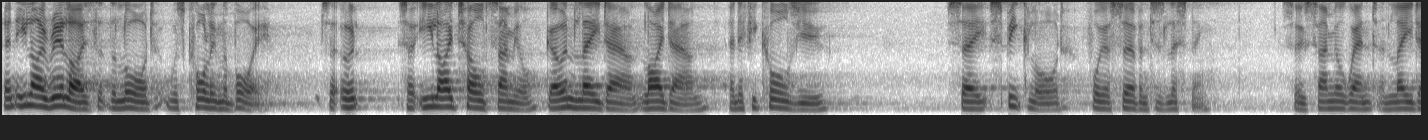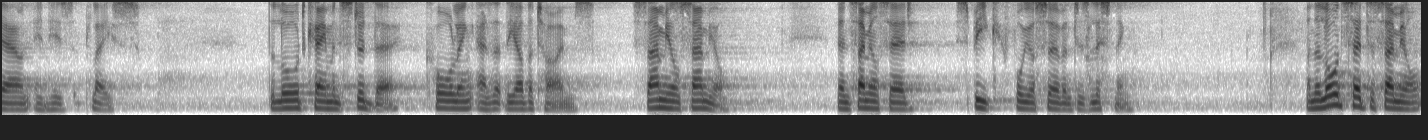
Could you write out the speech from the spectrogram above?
Then Eli realized that the Lord was calling the boy. So, so Eli told Samuel, Go and lay down, lie down, and if he calls you, say, Speak, Lord, for your servant is listening. So Samuel went and lay down in his place. The Lord came and stood there, calling as at the other times, Samuel, Samuel. Then Samuel said, Speak, for your servant is listening. And the Lord said to Samuel,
